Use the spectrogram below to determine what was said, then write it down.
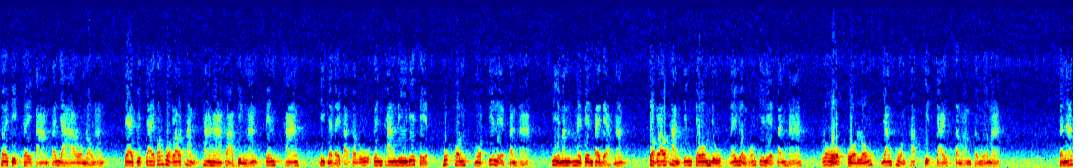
เคยติดเคยตามสัญญาอารมณ์เหล่านั้น แต่จิตใจของพวกเราท่าน ถ้าหากว่าสิ่งนั้นเป็นทางที่จะได้ตัดสรู้ เป็นทางดีวิเศษ ทุกคนหมดกิเลสปัญหา นี่มันไม่เป็นไปแบบนั้น พวกเราท่านจึงโจมอยู่ในเรื่องของกิเลสปัญหา โลภโกรธหลงยังท่วมทับจิตใจสม่ำเสมอมาฉะนั้น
